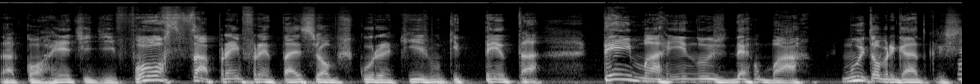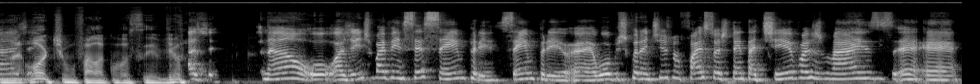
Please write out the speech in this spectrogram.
a corrente de força para enfrentar esse obscurantismo que tenta, teima em nos derrubar. Muito obrigado, Cristina. Gente... Ótimo falar com você, viu? Não, a gente vai vencer sempre, sempre. É, o obscurantismo faz suas tentativas, mas é, é,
